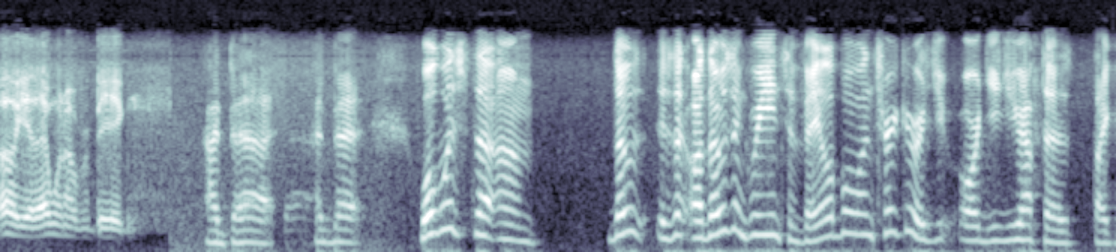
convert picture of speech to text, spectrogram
oh yeah, that went over big. I bet. I bet. What was the um those is that, are those ingredients available in Turkey or did you or did you have to like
